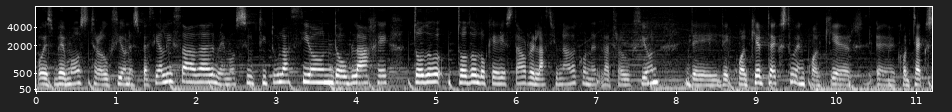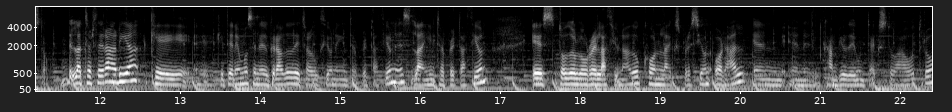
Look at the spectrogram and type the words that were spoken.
pues vemos traducción especializada, vemos subtitulación, doblaje, todo, todo lo que está relacionado con la traducción de, cualquier texto en cualquier eh, contexto. La tercera área que, que tenemos en el grado de traducción e interpretación es la interpretación es todo lo relacionado con la expresión oral en, el cambio de un texto a otro.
